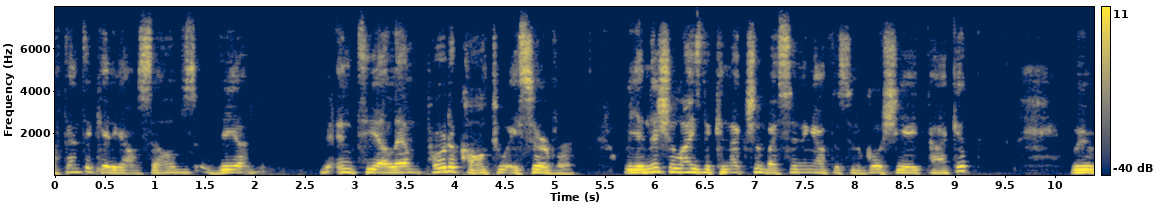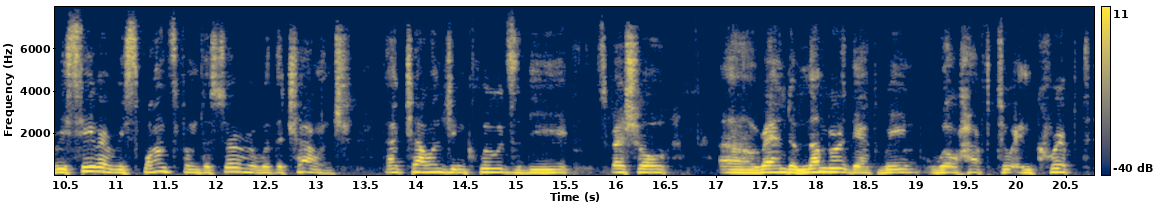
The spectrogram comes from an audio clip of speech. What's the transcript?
authenticating ourselves via the NTLM protocol to a server. We initialize the connection by sending out this negotiate packet. We receive a response from the server with a challenge. That challenge includes the special uh, random number that we will have to encrypt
